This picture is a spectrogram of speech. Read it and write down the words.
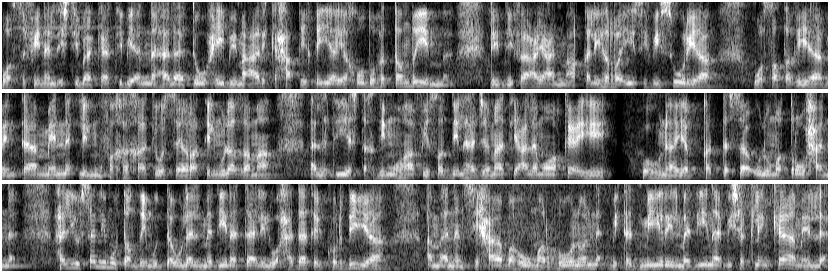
واصفين الاشتباكات بأنها لا توحي بمعارك حقيقية يخوضها التنظيم للدفاع عن معقله الرئيسي في سوريا وسط غياب تام للمفخخات والسيارات الملغمة التي يستخدمها في صد الهجمات على مواقعه. وهنا يبقى التساؤل مطروحا هل يسلم تنظيم الدولة المدينة للوحدات الكردية أم أن انسحابه مرهون بتدمير المدينة بشكل كامل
